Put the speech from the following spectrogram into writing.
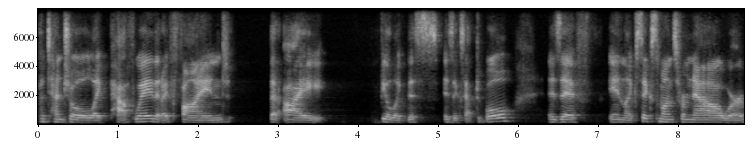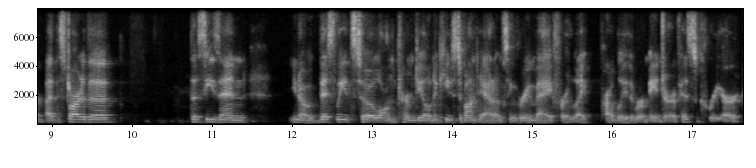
potential like pathway that I find that I feel like this is acceptable is if in like six months from now or at the start of the the season, you know, this leads to a long term deal and it keeps Davante Adams in Green Bay for like probably the remainder of his career.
